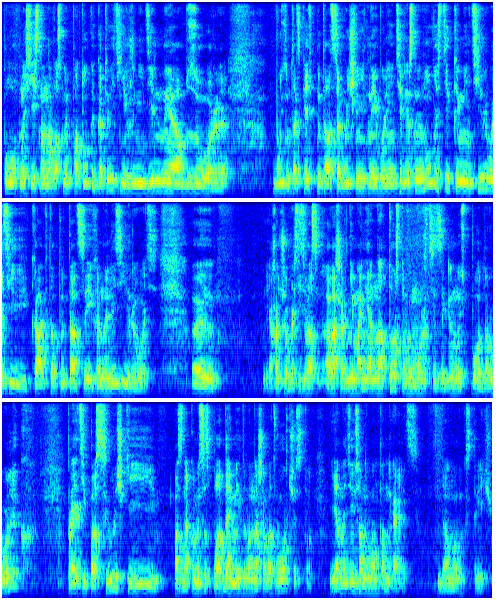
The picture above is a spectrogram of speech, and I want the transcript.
плотно сесть на новостной поток и готовить еженедельные обзоры. Будем, так сказать, пытаться вычленить наиболее интересные новости, комментировать и как-то пытаться их анализировать. Э, я хочу обратить вас, ваше внимание на то, что вы можете заглянуть под ролик, пройти по ссылочке и ознакомиться с плодами этого нашего творчества. Я надеюсь, оно вам понравится. До новых встреч!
